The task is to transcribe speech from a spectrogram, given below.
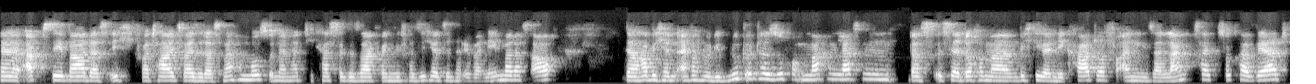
Äh, absehbar, dass ich quartalsweise das machen muss. Und dann hat die Kasse gesagt, wenn Sie versichert sind, dann übernehmen wir das auch. Da habe ich dann einfach nur die Blutuntersuchung machen lassen. Das ist ja doch immer ein wichtiger Indikator, vor allem dieser Langzeitzuckerwert.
